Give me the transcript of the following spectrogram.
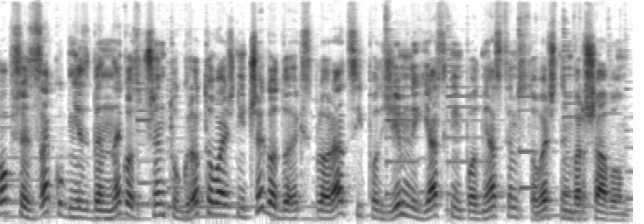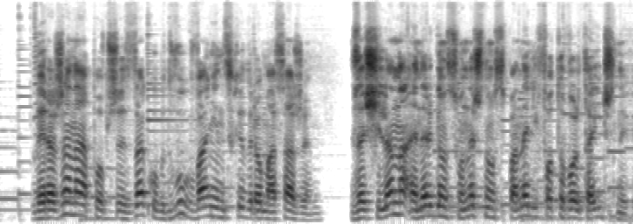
poprzez zakup niezbędnego sprzętu grotołaźniczego do eksploracji podziemnych jaskiń pod miastem stołecznym Warszawą. Wyrażana poprzez zakup dwóch wanien z hydromasażem. Zasilana energią słoneczną z paneli fotowoltaicznych.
